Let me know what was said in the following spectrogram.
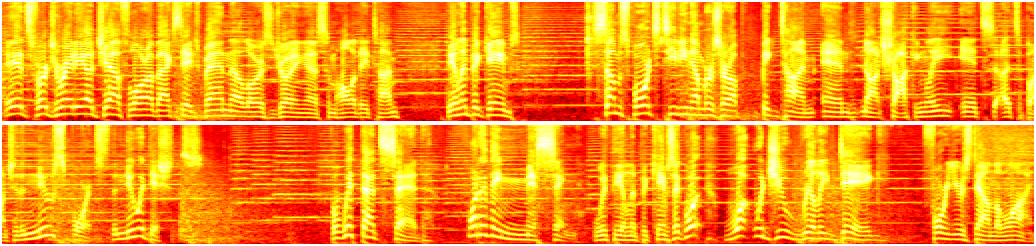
It's Virgin Radio. Jeff, Laura, backstage. Ben, uh, Laura's enjoying uh, some holiday time. The Olympic Games. Some sports TV numbers are up big time, and not shockingly, it's uh, it's a bunch of the new sports, the new additions. But with that said, what are they missing with the Olympic Games? Like, what what would you really dig four years down the line?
